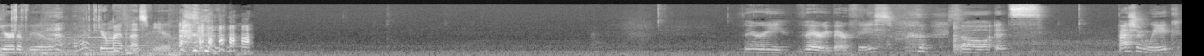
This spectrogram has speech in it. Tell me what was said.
You're the view. Oh. You're my best view. very, very bare face. so it's fashion week.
